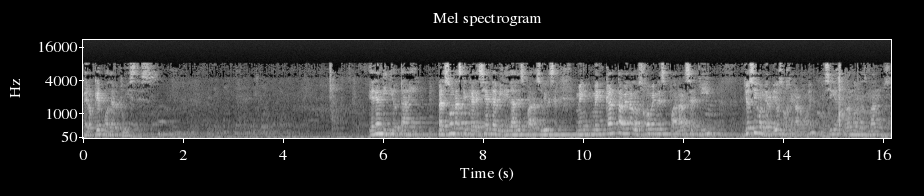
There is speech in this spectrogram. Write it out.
Pero qué poder tuviste eran idiotai, personas que carecían de habilidades para subirse. Me, encanta ver a los jóvenes pararse aquí. Yo sigo nervioso, Gerardo, ¿eh? me siguen sudando las manos.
